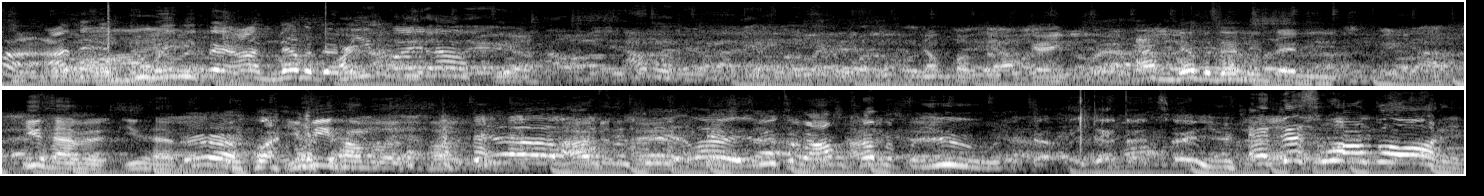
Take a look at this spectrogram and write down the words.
I didn't do anything. I've never done. Are you playing now? Y'all fucked up the game plan. I've never done anything to you. You haven't. You haven't. Yeah, like- you be humble as fuck. Yeah, I like, for understand. shit. Like, you talking, I'm coming for you. That's to you. And this who I'm going on.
